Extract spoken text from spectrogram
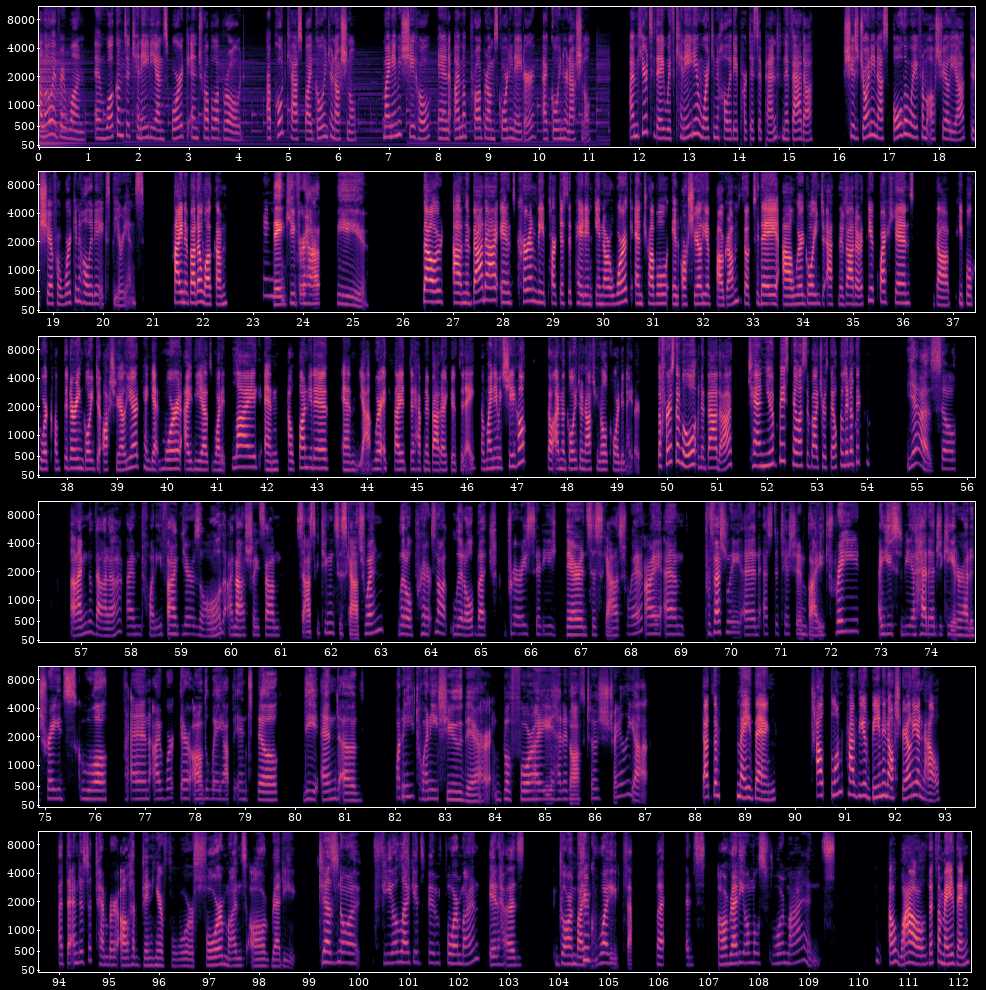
Hello, everyone, and welcome to Canadians Work and Travel Abroad, a podcast by Go International. My name is Shiho, and I'm a programs coordinator at Go International. I'm here today with Canadian Working Holiday participant Nevada. She's joining us all the way from Australia to share her working holiday experience. Hi, Nevada. Welcome. Thank you for having me. So, uh, Nevada is currently participating in our work and travel in Australia program. So, today uh, we're going to ask Nevada a few questions. The people who are considering going to Australia can get more ideas what it's like and how fun it is. And yeah, we're excited to have Nevada here today. So, my name is Shiho. So, I'm a Go International coordinator. So, first of all, Nevada, can you please tell us about yourself a little bit? Yeah, so I'm Nevada. I'm 25 years old. I'm actually from Saskatoon, Saskatchewan. Little prairie, it's not little, but prairie city there in Saskatchewan. I am professionally an esthetician by trade. I used to be a head educator at a trade school, and I worked there all the way up until the end of 2022 there before I headed off to Australia. That's amazing. How long have you been in Australia now? At the end of September, I'll have been here for four months already. Does not feel like it's been four months. It has gone by quite fast, but it's already almost four months. Oh, wow. That's amazing.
